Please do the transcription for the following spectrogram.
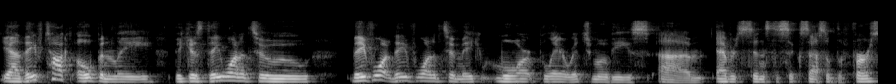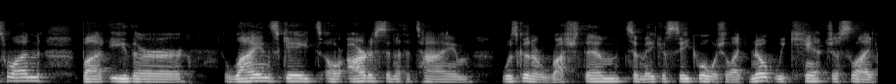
Yeah, they've talked openly because they wanted to they've want they've wanted to make more Blair Witch movies um, ever since the success of the first one, but either Lionsgate or Artisan at the time was going to rush them to make a sequel, which are like, nope, we can't just like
